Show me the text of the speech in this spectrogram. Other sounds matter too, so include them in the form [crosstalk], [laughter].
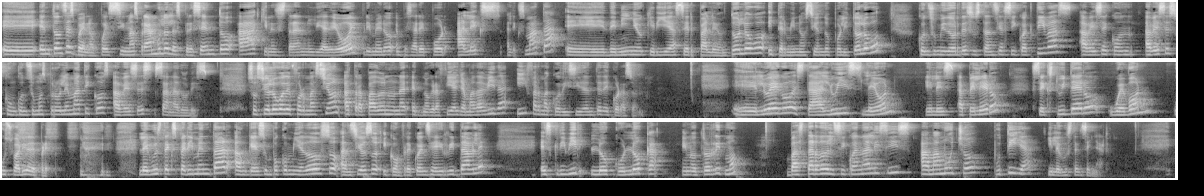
Eh, entonces, bueno, pues sin más preámbulos les presento a quienes estarán el día de hoy. Primero empezaré por Alex, Alex Mata. Eh, de niño quería ser paleontólogo y terminó siendo politólogo, consumidor de sustancias psicoactivas, a veces con, a veces con consumos problemáticos, a veces sanadores. Sociólogo de formación, atrapado en una etnografía llamada vida y farmacodisidente de corazón. Eh, luego está Luis León, él es apelero, sextuitero, huevón, usuario de PrEP. [laughs] Le gusta experimentar, aunque es un poco miedoso, ansioso y con frecuencia irritable. Escribir lo coloca en otro ritmo. Bastardo del psicoanálisis, ama mucho, putilla y le gusta enseñar.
